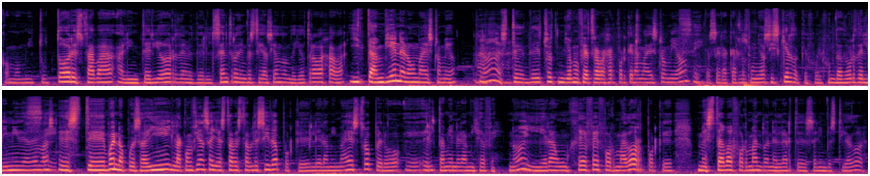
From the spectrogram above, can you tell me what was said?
como mi tutor estaba al interior del centro de investigación donde yo trabajaba y también era un maestro mío, ¿no? Este, de hecho, yo me fui a trabajar porque era maestro mío, pues era Carlos Muñoz Izquierdo, que fue el fundador del INIDE además. Este, bueno, pues ahí la confianza ya estaba establecida porque él era mi maestro, pero eh, él también era mi jefe, ¿no? Y era un jefe formador porque me estaba formando en el arte de ser investigadora,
